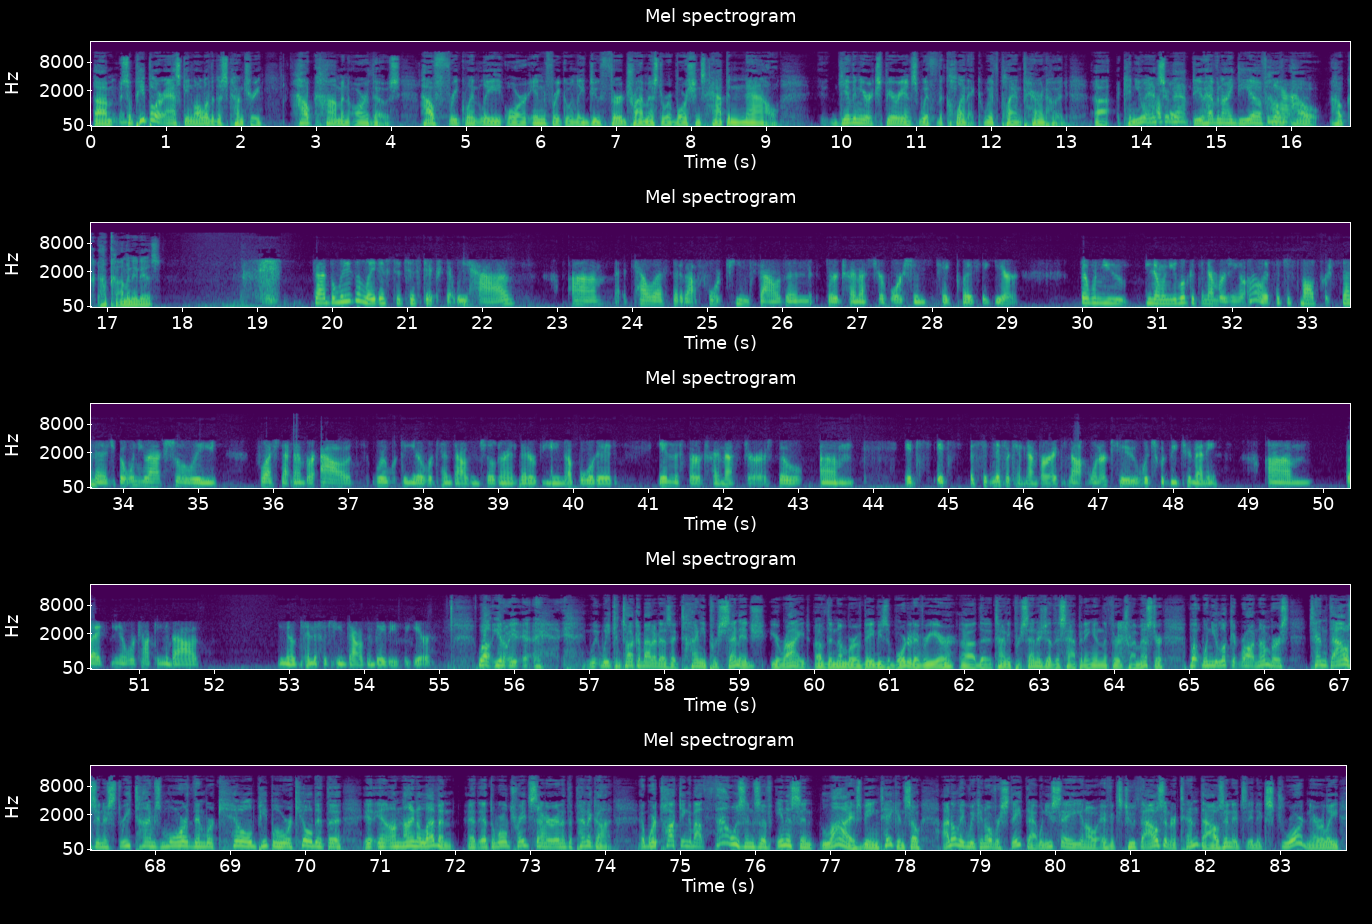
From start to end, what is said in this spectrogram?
Um, so people are asking all over this country how common are those? How frequently or infrequently do third trimester abortions happen now? given your experience with the clinic with Planned Parenthood, uh, can you answer Okay. that? Do you have an idea of how, Yeah. how how how common it is? So I believe the latest statistics that we have um, tell us that about 14,000 third trimester abortions take place a year. So when you you know when you look at the numbers, you go, oh, it's such a small percentage. But when you actually flesh that number out, we're looking at over 10,000 children that are being aborted in the third trimester. So um, it's it's a significant number. It's not one or two, which would be too many. Um, but you know, we're talking about you know ten to fifteen thousand babies a year. Well, you know, it, uh, we, we can talk about it as a tiny percentage. You're right of the number of babies aborted every year. Uh, the tiny percentage of this happening in the third trimester. But when you look at raw numbers, ten thousand is three times more than were killed. People who were killed at the in, on 9/11 at, at the World Trade Center and at the Pentagon. And we're talking about thousands of innocent lives being taken. So I don't think we can overstate that. When you say, you know, if it's two thousand or ten thousand, it's an extraordinarily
